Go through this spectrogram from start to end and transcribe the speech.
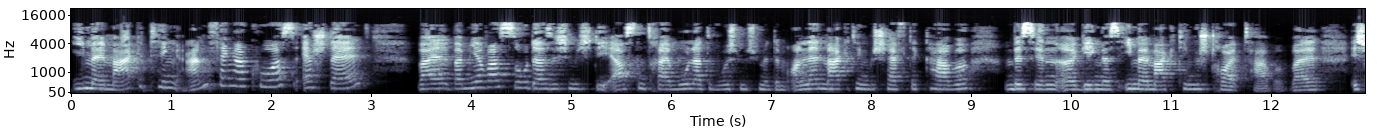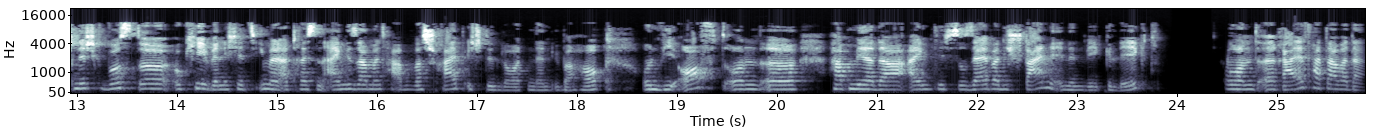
E-Mail-Marketing-Anfängerkurs erstellt weil bei mir war es so, dass ich mich die ersten drei Monate, wo ich mich mit dem Online-Marketing beschäftigt habe, ein bisschen äh, gegen das E-Mail-Marketing gesträubt habe, weil ich nicht wusste, okay, wenn ich jetzt E-Mail-Adressen eingesammelt habe, was schreibe ich den Leuten denn überhaupt und wie oft und äh, habe mir da eigentlich so selber die Steine in den Weg gelegt. Und äh, Ralf hatte aber da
